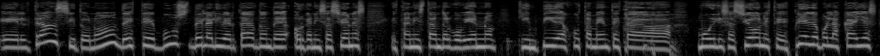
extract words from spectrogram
el tránsito ¿no? de este bus de la libertad, donde organizaciones están instando al gobierno que impida justamente esta movilización, este despliegue por las calles,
